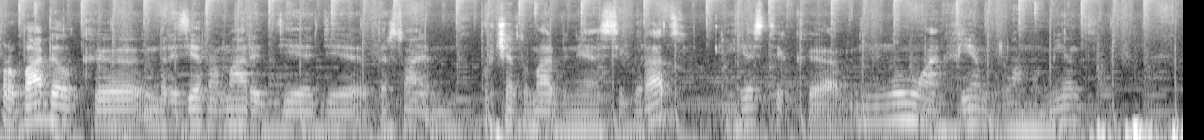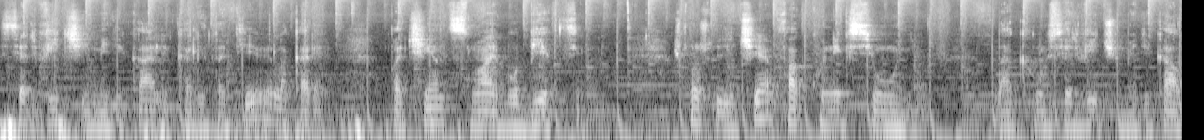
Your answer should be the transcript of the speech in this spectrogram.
probabil că în rezerva mare de, de persoane, procentul mare de neasigurați, este că nu avem la moment servicii medicale calitative la care pacienți nu aibă obiecții. Și nu știu de ce, fac conexiuni. Dacă un serviciu medical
